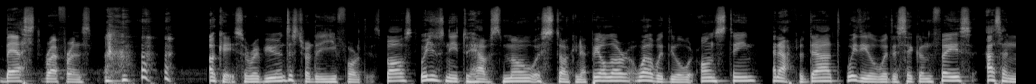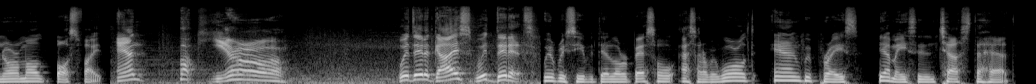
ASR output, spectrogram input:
Best reference. okay, so reviewing the strategy for this boss, we just need to have Smough stuck in a pillar while we deal with Ornstein, and after that, we deal with the second phase as a normal boss fight. And fuck yeah! We did it, guys! We did it! We received the Lord Vessel as a reward, and we praise the amazing chest ahead.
